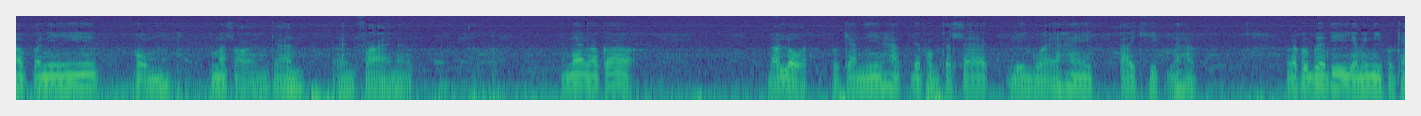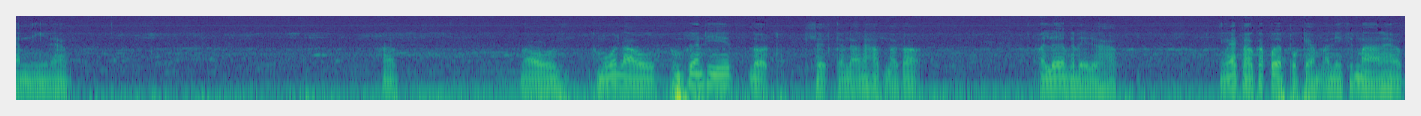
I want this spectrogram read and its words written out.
ครับวันนี้ผมจะมาสอนการแปลงไฟล์นะครับอันแรกเราก็ดาวน์โหลดโปรแกรมนี้นะครับ เดี๋ยวผมจะแทรกลิงก์ไว้ให้ใต้คลิปนะครับสำหรับเพื่อนๆที่ยังไม่มีโปรแกรมนี้นะครับ ครับ เราสมมติว่าเราเพื่อนๆที่โหลดเสร็จกันแล้วนะครับ เราก็มาเริ่มกันเลยดีกว่าครับอย่างแรกเราก็เปิดโปรแกรมอันนี้ขึ้นมานะครับ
